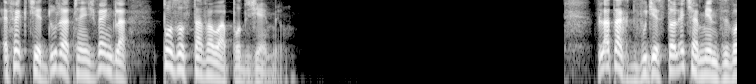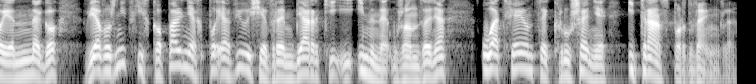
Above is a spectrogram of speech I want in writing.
W efekcie duża część węgla pozostawała pod ziemią. W latach dwudziestolecia międzywojennego w jaworznickich kopalniach pojawiły się wrębiarki i inne urządzenia ułatwiające kruszenie i transport węgla.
